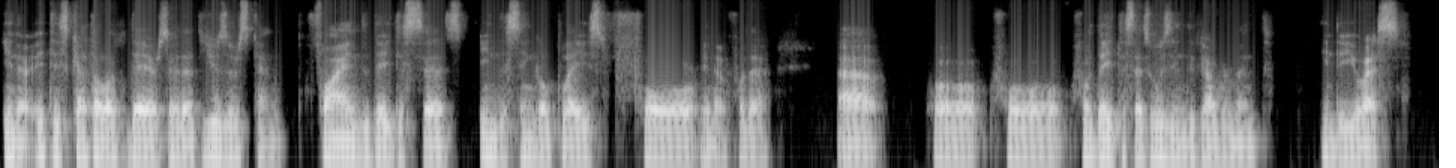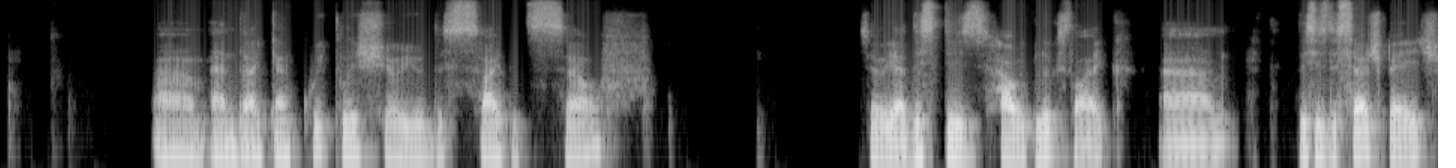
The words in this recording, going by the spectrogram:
you know, it is cataloged there so that users can find the data sets in the single place for you know for the uh, for for for data sets within the government in the US. Um, and I can quickly show you the site itself. So yeah, this is how it looks like. Um, this is the search page.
